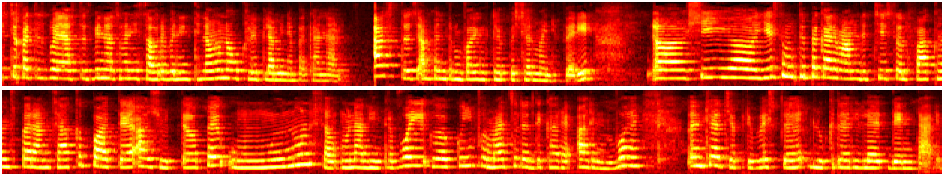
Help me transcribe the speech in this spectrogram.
băieți, ce faceți voi astăzi? Bine ați venit sau revenit la un nou clip la mine pe canal. Astăzi am pentru voi un clip pe mai diferit uh, și uh, este un clip pe care m-am decis să-l fac în speranța că poate ajută pe unul sau una dintre voi uh, cu informațiile de care are nevoie în ceea ce privește lucrările dentare.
